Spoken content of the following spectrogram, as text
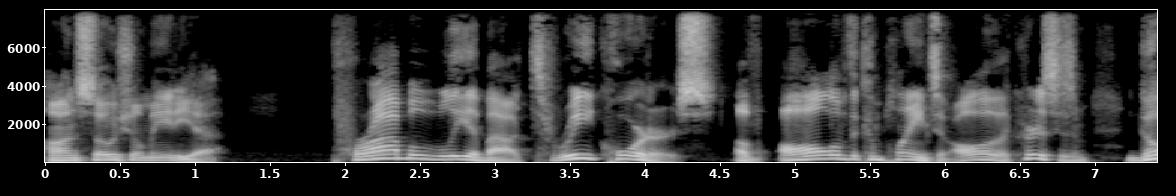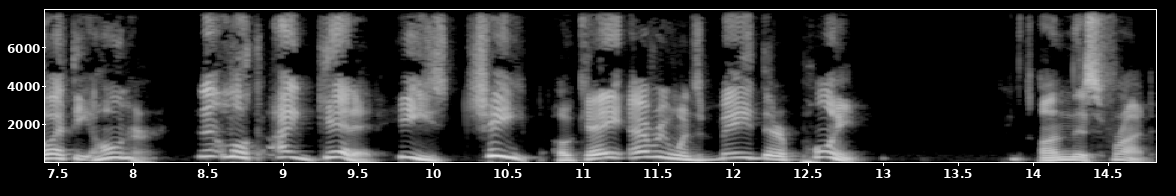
on social media probably about three quarters of all of the complaints and all of the criticism go at the owner. Now, look, I get it. He's cheap, okay? Everyone's made their point on this front.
